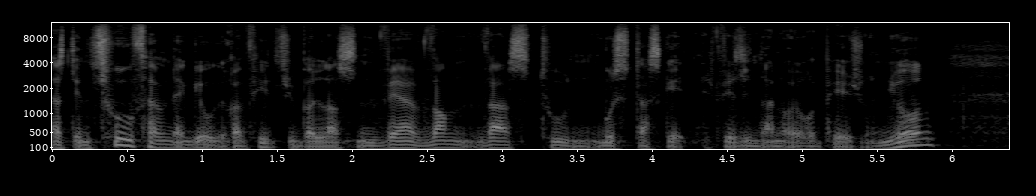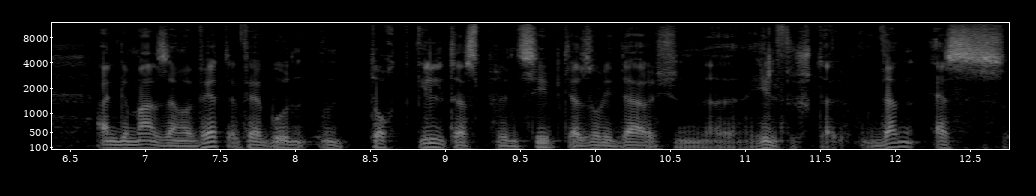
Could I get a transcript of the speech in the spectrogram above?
es den Zufällen der Geografie zu überlassen, wer wann was tun muss, das geht nicht. Wir sind eine Europäische Union, ein gemeinsamer Werteverbund und dort gilt das Prinzip der solidarischen äh, Hilfestellung. Wenn es,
